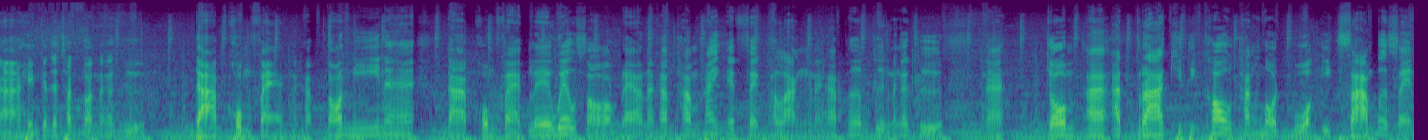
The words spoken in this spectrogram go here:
อ่าเห็นกันจะชัดก่อนนั่นก็คือ ดาบคมแฝกนะครับ ตอนนี้นะฮะดาบคมแฝกเลเวล2แล้วนะครับทำให้เอฟเฟกต์พลังนะครับ เพิ่มขึ้นนั่นก็คือนะ โจมอัตราคิติคอลทั้งหมดบวกอีก 3%น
